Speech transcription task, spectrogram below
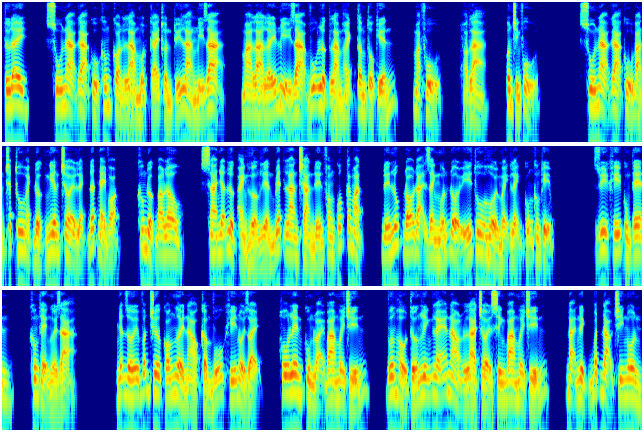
Từ đây xù nạ gạ cụ không còn là một cái thuần túy làng lý dạ mà là lấy lý dạ vũ lực làm hạch tâm tổ kiến mặc phủ, hoặc là quân chính phủ. Xù nạ gạ cụ bản chất thu hoạch được nghiêng trời lệch đất nhảy vọt, không được bao lâu, xa nhẫn lực ảnh hưởng liền biết lan tràn đến phong quốc các mặt, đến lúc đó đại danh muốn đổi ý thu hồi mệnh lệnh cũng không kịp. Duy khí cùng tên, không thể người giả. Nhẫn giới vẫn chưa có người nào cầm vũ khí nổi dậy, hô lên cùng loại ba mươi chín vương hầu tướng lĩnh lẽ nào là trời sinh ba mươi chín, đại nghịch bất đạo chi ngôn,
